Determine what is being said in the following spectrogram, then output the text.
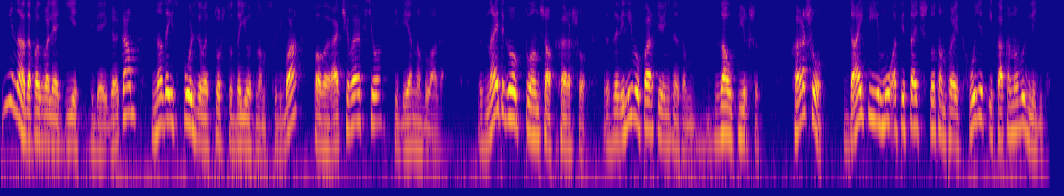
Не надо позволять есть себя игрокам, надо использовать то, что дает нам судьба, поворачивая все себе на благо. Знает игрок планшафт хорошо, завели вы партию, не знаю, там, в зал пиршеств. Хорошо, дайте ему описать, что там происходит и как оно выглядит.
